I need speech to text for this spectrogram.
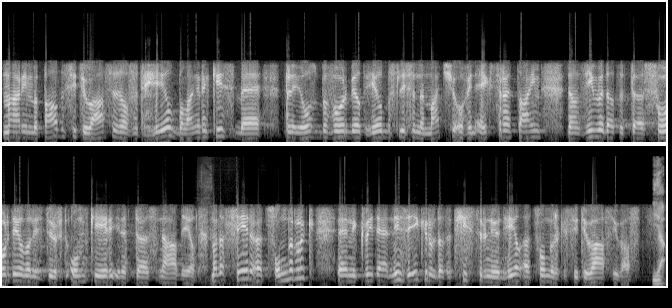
Maar in bepaalde situaties, als het heel belangrijk is, bij play-offs bijvoorbeeld, heel beslissende matchen of in extra time, dan zien we dat het thuisvoordeel wel eens durft omkeren in het thuisnadeel. Maar dat is zeer uitzonderlijk. En ik weet eigenlijk niet zeker of dat het gisteren nu een heel uitzonderlijke situatie was. Ja,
